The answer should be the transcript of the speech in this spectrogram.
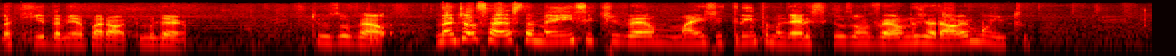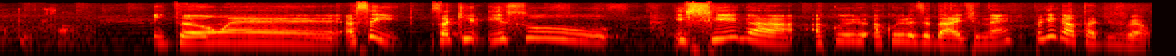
daqui da minha paróquia, mulher. Que usa o véu. Na diocese também, se tiver mais de 30 mulheres que usam véu no geral, é muito. Então é. Assim, só que isso instiga a, curi- a curiosidade, né? Por que, que ela tá de véu?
